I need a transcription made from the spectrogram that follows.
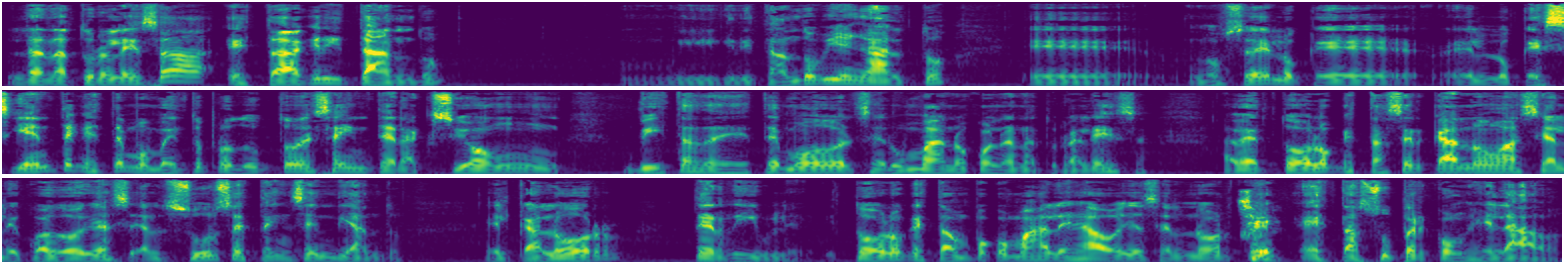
la naturaleza está gritando, y gritando bien alto, eh, no sé, lo que, eh, lo que siente en este momento producto de esa interacción vista desde este modo del ser humano con la naturaleza. A ver, todo lo que está cercano hacia el Ecuador y hacia el sur se está incendiando. El calor terrible. Todo lo que está un poco más alejado y hacia el norte está súper congelado.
